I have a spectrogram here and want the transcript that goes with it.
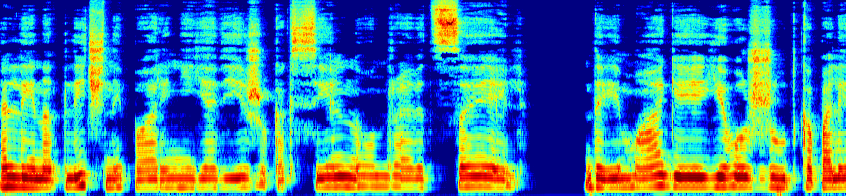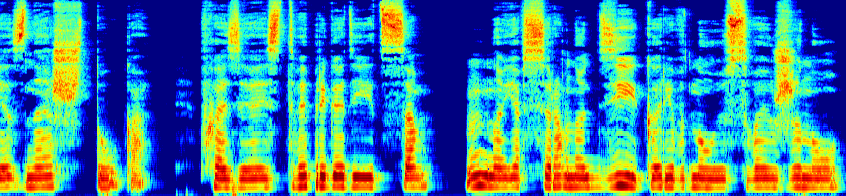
Лин отличный парень, и я вижу, как сильно он нравится Эль. Да и магия его жутко полезная штука. В хозяйстве пригодится, но я все равно дико ревную свою жену.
